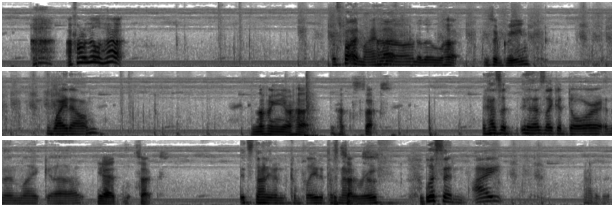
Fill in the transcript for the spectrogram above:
I found a little hut. It's probably my hut. I hut. found a little hut. Is it green? White elm. There's nothing in your hut. Your hut sucks. It has a. It has like a door, and then like. uh Yeah, it sucks. It's not even complete. It doesn't It have a roof. Listen, I. Out of it.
